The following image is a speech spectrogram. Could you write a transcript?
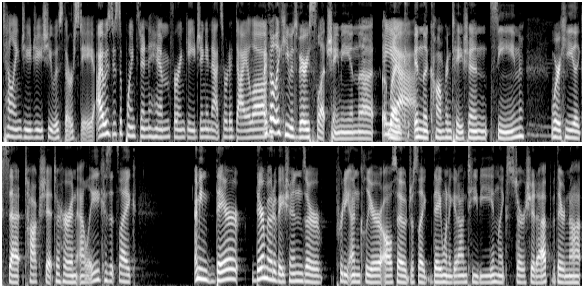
telling Gigi she was thirsty. I was disappointed in him for engaging in that sort of dialogue. I felt like he was very slut shamey in that, Yeah. like in the confrontation scene mm-hmm. where he like set talk shit to her and Ellie because it's like, I mean their their motivations are pretty unclear. Also, just like they want to get on TV and like stir shit up, but they're not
